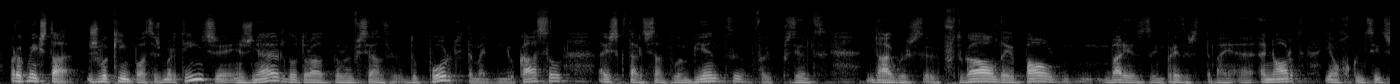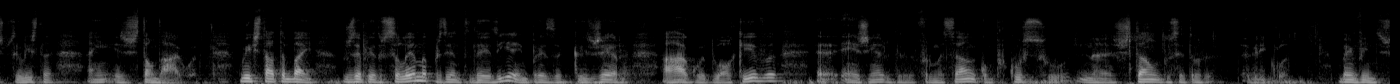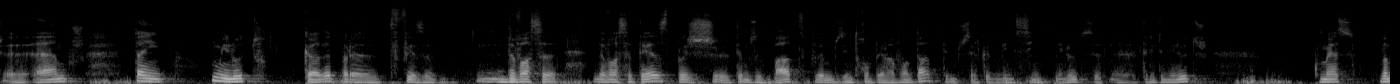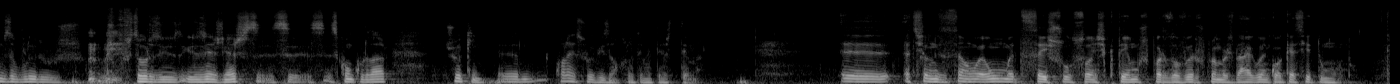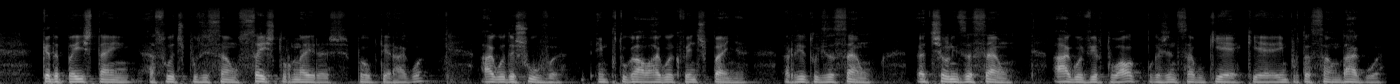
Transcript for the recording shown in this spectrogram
Ora, comigo está Joaquim Poças Martins, engenheiro, doutorado pela Universidade do Porto e também de Newcastle, ex-secretário de Estado do Ambiente, foi presidente da Águas de Portugal, da EPAL, várias empresas também a, norte e é um reconhecido especialista em gestão da água. Comigo está também José Pedro Salema, presidente da EDIA, a empresa que gera a água do Alqueva, é engenheiro de formação com percurso na gestão do setor agrícola. Bem-vindos a, a ambos. Tem um minuto cada para defesa da vossa, da vossa tese, depois eh, temos o debate, podemos interromper à vontade, temos cerca de 25 minutos a 30 minutos. Começo. Vamos abolir os, os professores e os, e os engenheiros, se, se, se, concordar. Joaquim, eh, qual é a sua visão relativamente a este tema? Eh, a desalinização é uma de seis soluções que temos para resolver os problemas de água em qualquer sítio do mundo. Cada país tem à sua disposição seis torneiras para obter água. Água da chuva, em Portugal, água que vem de Espanha, a reutilização, a desalinização, a água virtual, porque a gente sabe o que é, que é a importação de água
